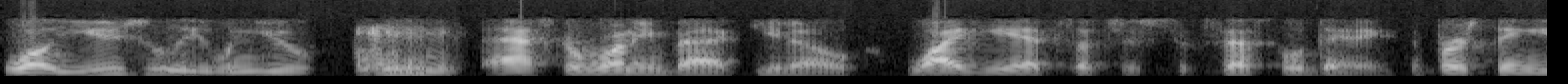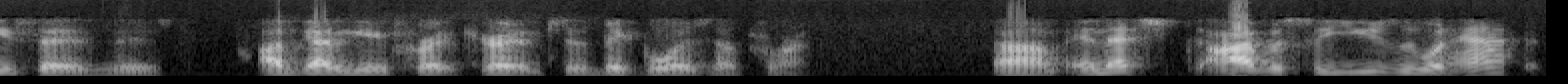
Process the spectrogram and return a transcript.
Well, usually when you ask a running back, you know, why he had such a successful day, the first thing he says is, I've got to give credit to the big boys up front. Um, and that's obviously usually what happens.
